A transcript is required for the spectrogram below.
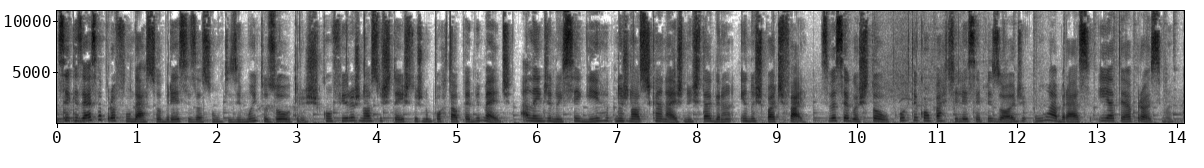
Se quiser se aprofundar sobre esses assuntos e muitos outros, confira os nossos textos no portal PebMed, além de nos seguir nos nossos canais no Instagram e no Spotify. Se você gostou, curta e compartilhe esse episódio. Um abraço e até a próxima!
